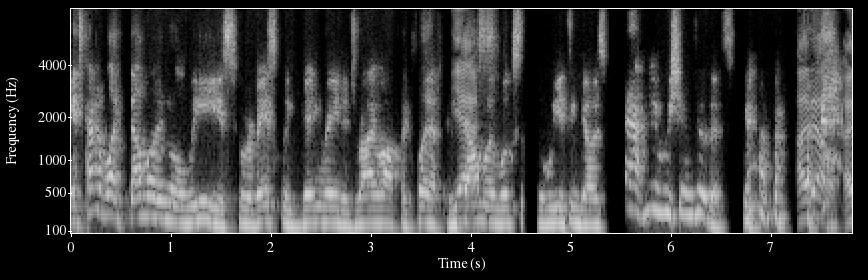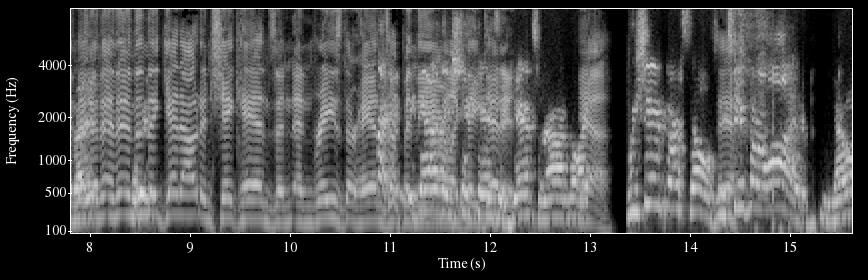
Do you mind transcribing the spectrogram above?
It's kind of like Thelma and Louise, who are basically getting ready to drive off the cliff. And Yes. Thelma looks at Louise and goes, ah, maybe we shouldn't do this. I know. And, Right? then, and, and then they get out and shake hands and, and raise their hands Right. up in the Yeah, air they like shake they hands, it. dance around, like, yeah. we saved ourselves, we Yeah. saved our lives. You know,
